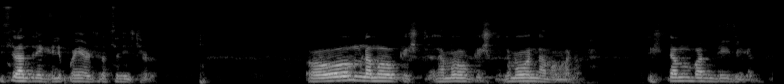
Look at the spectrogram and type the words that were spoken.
విశ్రాంతికి వెళ్ళిపోయాడు సత్యనిష్ఠుడు. ఓం నమో కృష్ణ నమో కృష్ణ నమో నమో నమ. కృష్ణం వందే జగద్గురు.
